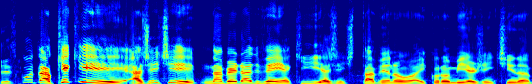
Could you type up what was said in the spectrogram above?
Escuta, o que que a gente, na verdade, vem aqui e a gente está vendo a economia argentina,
